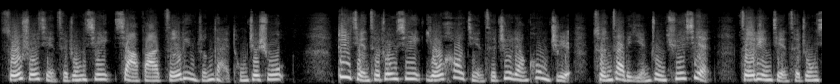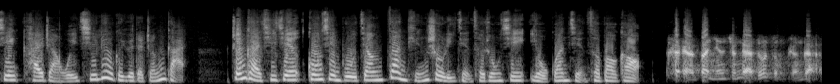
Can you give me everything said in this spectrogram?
所属检测中心下发责令整改通知书，对检测中心油耗检测质量控制存在的严重缺陷，责令检测中心开展为期六个月的整改。整改期间，工信部将暂停受理检测中心有关检测报告。开展半年整改都是怎么整改啊？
